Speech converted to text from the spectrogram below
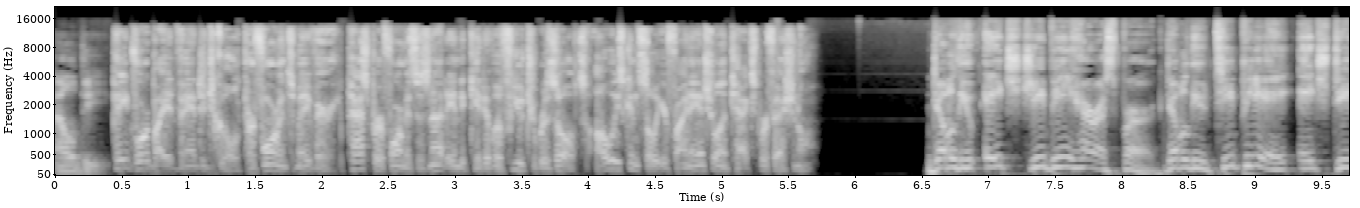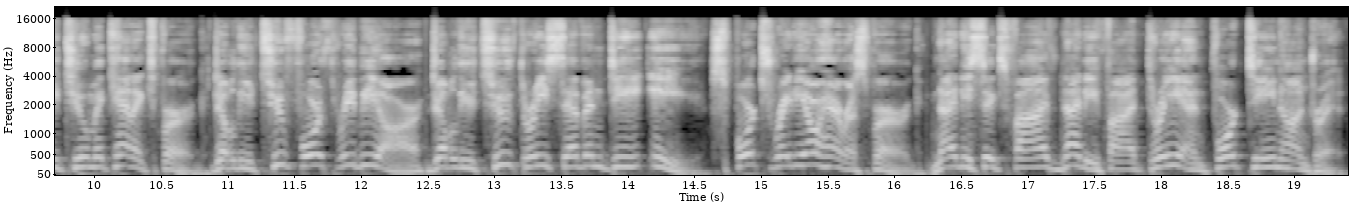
LD. Paid for by Advantage Gold. Performance may vary. Past performance is not indicative of future results. Always consult your financial and tax professional. WHGB Harrisburg, WTPA HD2 Mechanicsburg, W243BR, W237DE, Sports Radio Harrisburg, 96.5, 95.3, and 1400.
